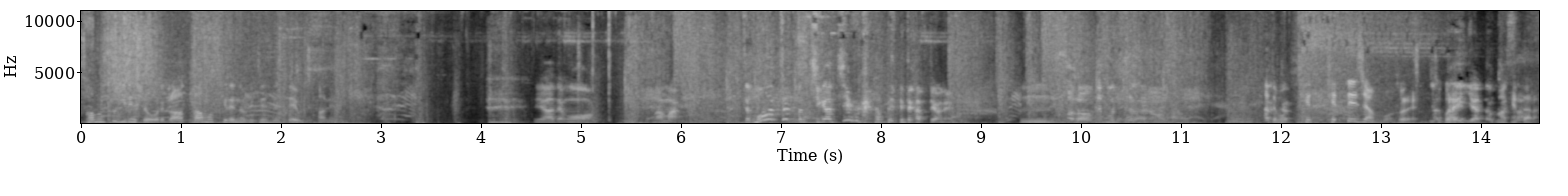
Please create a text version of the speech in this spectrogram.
寒すぎでしょ。俺ラ、ラーモつけてんのに全然手動かねいやでもまあまあじゃあもうちょっと違うチームから出たかったよねえ。うん。そのもうちょっとあのだってもう決決定じゃん、もうそれ。そこで負けたら。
